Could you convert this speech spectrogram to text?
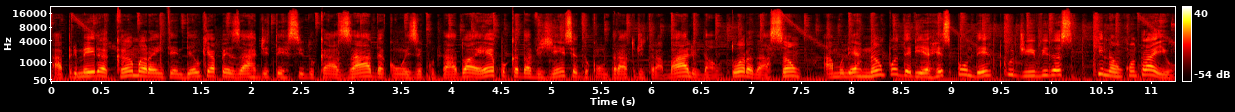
a primeira Câmara entendeu que, apesar de ter sido casada com o executado à época da vigência do contrato de trabalho da autora da ação, a mulher não poderia responder por dívidas que não contraiu.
